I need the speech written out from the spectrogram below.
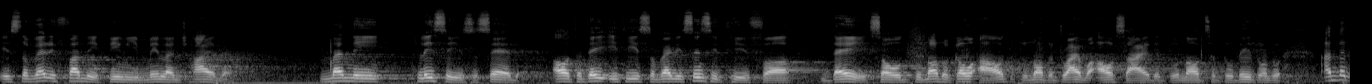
it's a very funny thing in mainland China. Many places said, oh, today it is a very sensitive uh, day, so do not go out, do not drive outside, do not do this, do not do. And then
